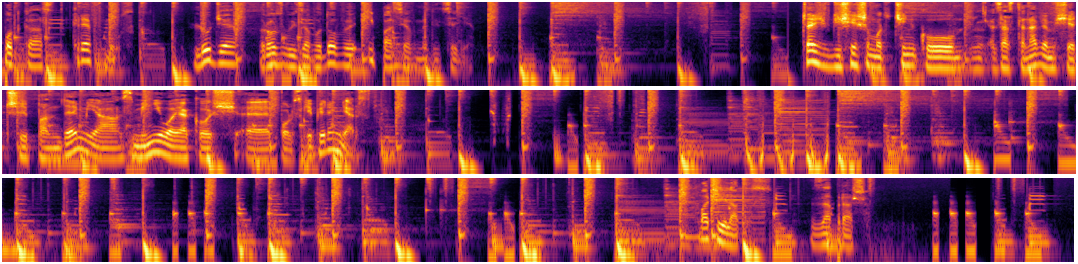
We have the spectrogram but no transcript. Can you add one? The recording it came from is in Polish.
Podcast Krew Mózg. Ludzie, rozwój zawodowy i pasja w medycynie. Cześć, w dzisiejszym odcinku zastanawiam się, czy pandemia zmieniła jakoś e, polskie pielęgniarstwo. Maciej Latos. Zapraszam.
